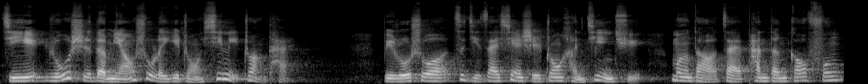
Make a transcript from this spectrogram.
即如实的描述了一种心理状态，比如说自己在现实中很进取。梦到在攀登高峰，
